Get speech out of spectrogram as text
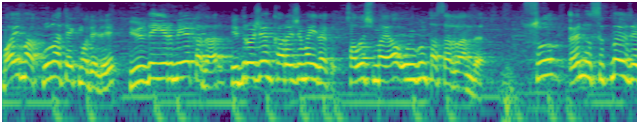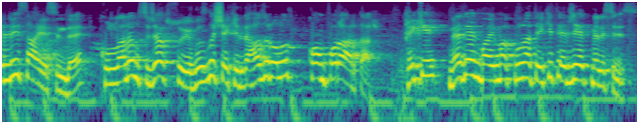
Baymak Lunatek modeli %20'ye kadar hidrojen karışımı ile çalışmaya uygun tasarlandı. Su ön ısıtma özelliği sayesinde kullanım sıcak suyu hızlı şekilde hazır olur, konfor artar. Peki neden Baymak Lunatek'i tercih etmelisiniz?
